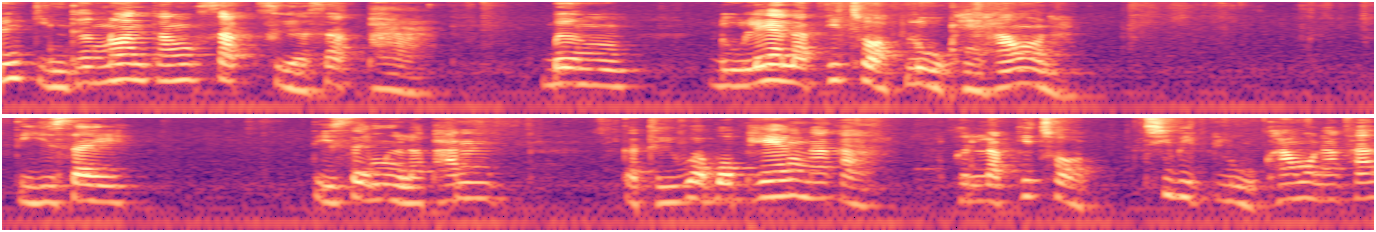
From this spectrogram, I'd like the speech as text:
ทั้งกินทั้งนอนทั้งซักเสือซักผ้าเบิงดูแลรับผิดชอบลูกให้เฮานะตีใส่ตีใส่มือละพันก็ถือว่าบ่แพงนะคะเพิ่นรับผิดชอบชีวิตลูกเขานะคะ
